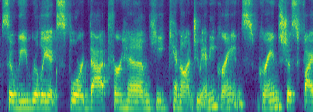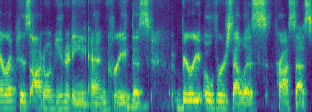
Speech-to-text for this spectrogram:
So we really explored that for him. He cannot do any grains. Grains just fire up his autoimmunity and create this very overzealous process.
